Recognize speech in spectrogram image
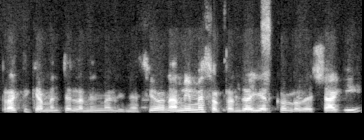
prácticamente la misma alineación. A mí me sorprendió ayer con lo de Shaggy,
